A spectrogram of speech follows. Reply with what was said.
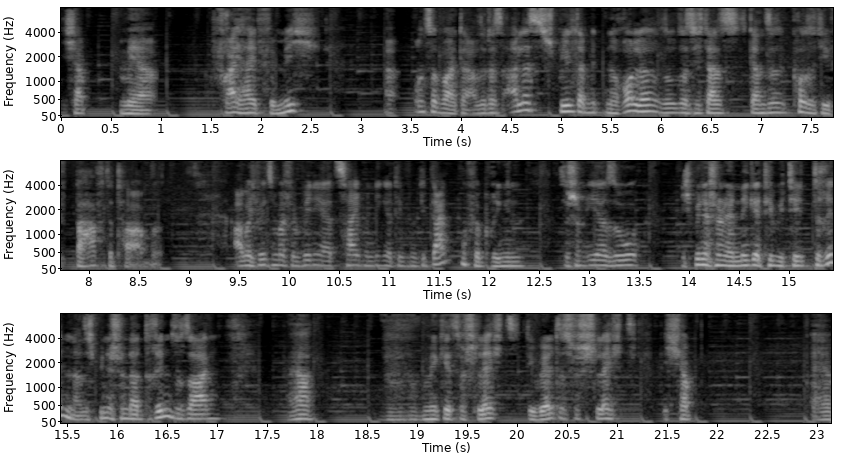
ich habe mehr Freiheit für mich äh, und so weiter. Also das alles spielt damit eine Rolle, so dass ich das Ganze positiv behaftet habe. Aber ich will zum Beispiel weniger Zeit mit negativen Gedanken verbringen. Es ist schon eher so, ich bin ja schon in der Negativität drin. Also ich bin ja schon da drin zu sagen, ja, mir geht's so schlecht, die Welt ist so schlecht, ich habe, äh,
